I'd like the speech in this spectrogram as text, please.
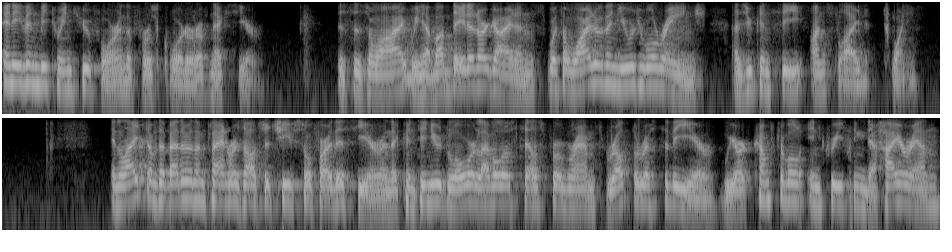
and even between Q4 and the first quarter of next year. This is why we have updated our guidance with a wider than usual range, as you can see on slide 20. In light of the better-than-planned results achieved so far this year and the continued lower level of sales program throughout the rest of the year, we are comfortable increasing the higher end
